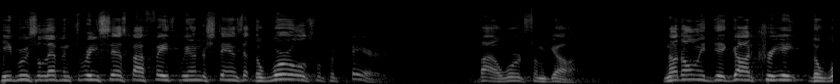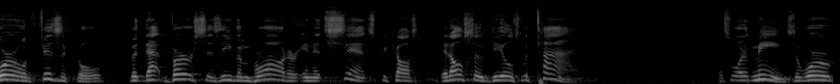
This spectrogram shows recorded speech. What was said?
Hebrews 11:3 says, By faith we understand that the worlds were prepared by a word from God. Not only did God create the world physical, but that verse is even broader in its sense because it also deals with time. That's what it means. The word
